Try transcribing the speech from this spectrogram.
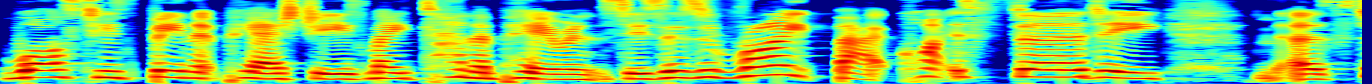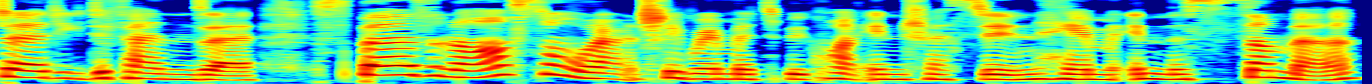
whilst he's been at PSG, he's made 10 appearances. He's a right back, quite a sturdy, uh, sturdy defender. Spurs and Arsenal were actually rumoured to be quite interested in him in the summer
